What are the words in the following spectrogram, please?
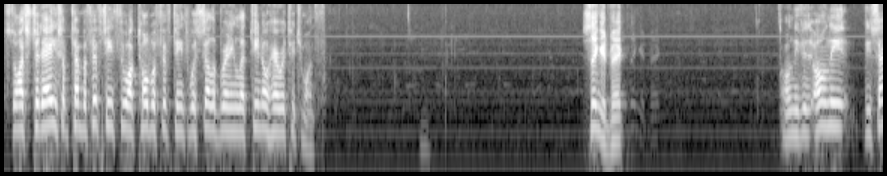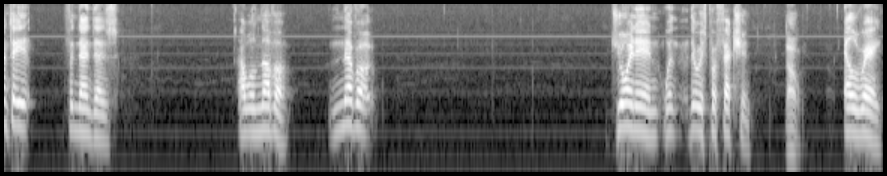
Starts today, September 15th through October 15th. We're celebrating Latino Heritage Month. Sing it, Vic. Only, only Vicente Fernandez. I will never, never join in when there is perfection. No. El Rey.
